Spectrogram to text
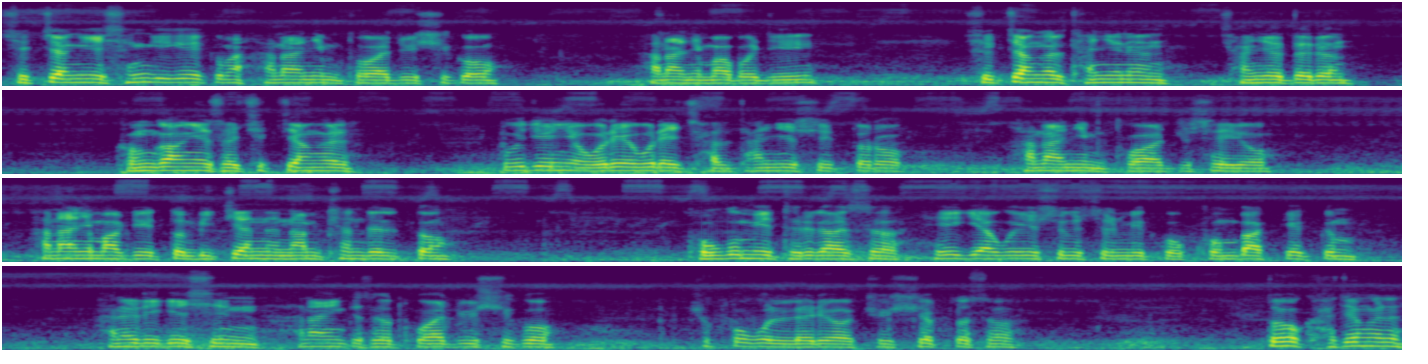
직장이 생기게끔 하나님 도와주시고 하나님 아버지 직장을 다니는 자녀들은 건강해서 직장을 꾸준히 오래오래 잘 다닐 수 있도록 하나님 도와주세요. 하나님 아버지 또 믿지 않는 남편들도 복음이 들어가서 회개하고 예수 그리스도를 믿고 구원받게끔 하늘에 계신 하나님께서 도와주시고 축복을 내려 주시옵소서. 또 가정을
